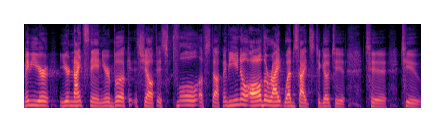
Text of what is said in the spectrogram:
Maybe your, your nightstand, your bookshelf is full of stuff. Maybe you know all the right websites to go to to, to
